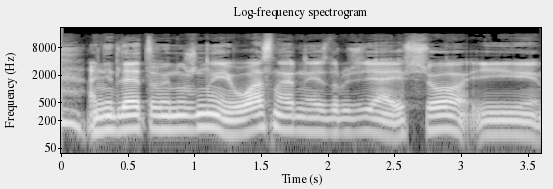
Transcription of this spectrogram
Они для этого и нужны. У вас, наверное, есть друзья, и все, и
